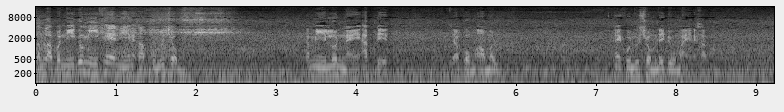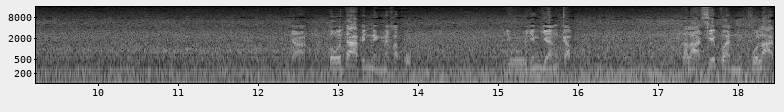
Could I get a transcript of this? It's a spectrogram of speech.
สำหรับวันนี้ก็มีแค่นี้นะครับคุณผู้ชม ถ้ามีรุ่นไหนอัปเดต เดี๋ยวผมเอามาให้คุณผู้ชมได้ดูใหม่นะครับ จากโตต้าเป็นหนึ่งนะครับผม อยู่ยังๆกับตลาดเซฟวันโคราช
